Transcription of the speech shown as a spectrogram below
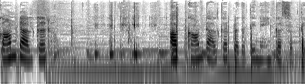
काम टालकर आप काम टालकर प्रगति नहीं कर सकते।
